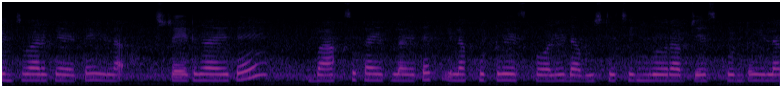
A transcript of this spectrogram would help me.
ఇంచ్ వరకు అయితే ఇలా స్ట్రైట్గా అయితే బాక్స్ టైప్లో అయితే ఇలా కుట్టు వేసుకోవాలి. డబుల్ స్టిచ్చింగ్ రబ్ చేసుకుంటూ ఇలా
